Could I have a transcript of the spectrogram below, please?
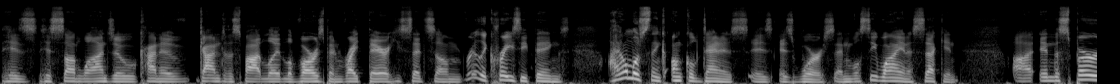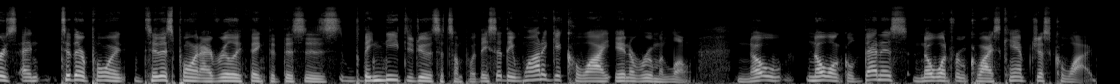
his his son Lonzo kind of got into the spotlight, LaVar's been right there. He said some really crazy things. I almost think Uncle Dennis is is worse, and we'll see why in a second. Uh, and the Spurs, and to their point, to this point, I really think that this is they need to do this at some point. They said they want to get Kawhi in a room alone. No, no Uncle Dennis, no one from Kawhi's camp, just Kawhi.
